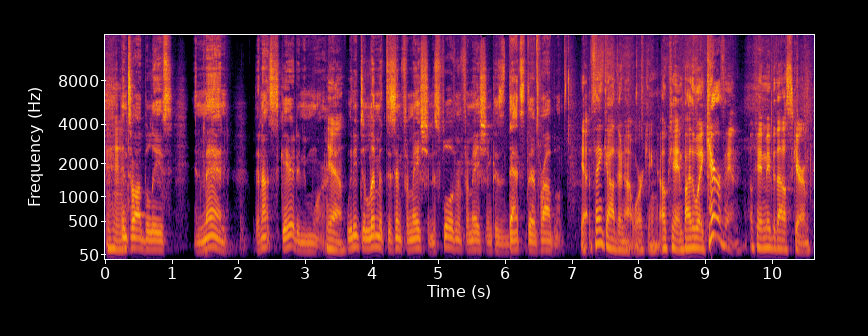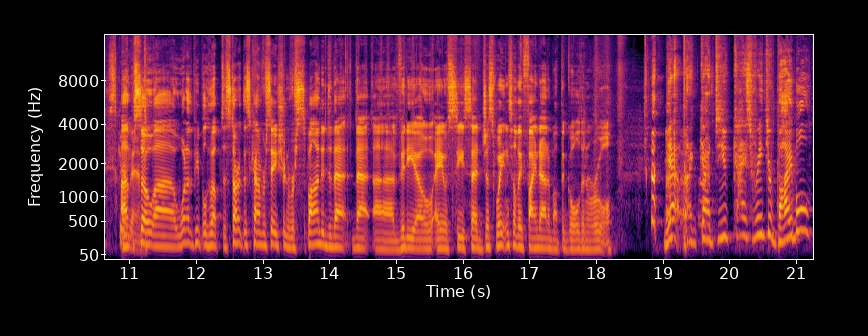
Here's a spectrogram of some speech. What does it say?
mm -hmm. into our beliefs, and man, they're not scared anymore. Yeah. We need to limit this information, this flow of information, because that's their problem. Yeah, thank God they're not working. Okay, and by the way, Caravan. Okay, maybe that'll scare them. Um, so uh, one of the people who helped to start this conversation responded to that, that uh, video. AOC said, just wait until they find out about the golden rule. yeah, my God, do you guys read your Bible?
